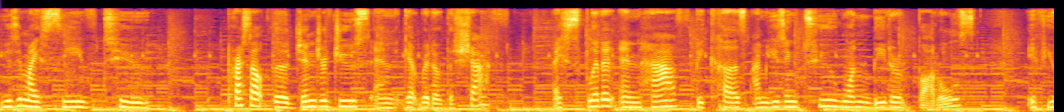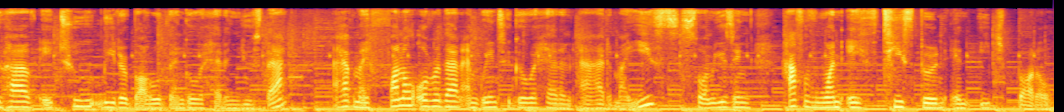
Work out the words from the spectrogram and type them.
using my sieve to press out the ginger juice and get rid of the chaff I split it in half because I'm using two one liter bottles. If you have a two liter bottle, then go ahead and use that. I have my funnel over that. I'm going to go ahead and add my yeast. So I'm using half of one eighth teaspoon in each bottle.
